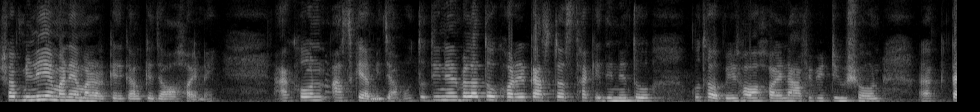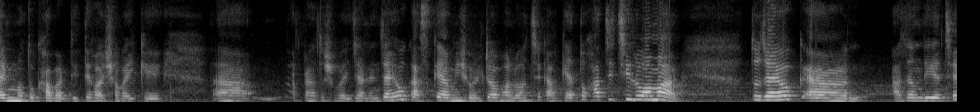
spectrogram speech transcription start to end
সব মিলিয়ে মানে আমার আর কালকে যাওয়া হয় নাই। এখন আজকে আমি যাব। তো দিনের বেলা তো ঘরের কাজ টাজ থাকে, দিনে তো কোথাও বের হওয়া হয় না, আফিফের টিউশন টাইম মতো খাবার দিতে হয় সবাইকে। আপনারা তো সবাই জানেন। যাই হোক, আজকে আমি শরীরটাও ভালো আছে কালকে এত হাঁচি ছিল আমার। তো যাই হোক আজান দিয়েছে,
